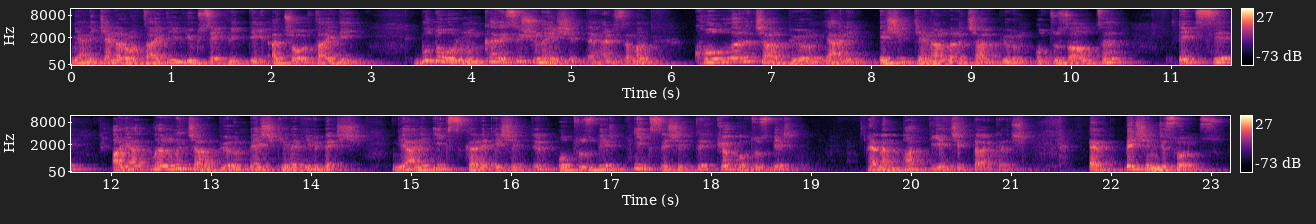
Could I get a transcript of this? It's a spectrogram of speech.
Yani kenar ortay değil, yükseklik değil, açı ortay değil. Bu doğrunun karesi şuna eşitti her zaman. Kolları çarpıyorum. Yani eşit kenarları çarpıyorum. 36 eksi ayaklarını çarpıyorum. 5 kere 1 5. Yani x kare eşittir 31. x eşittir kök 31. Hemen pat diye çıktı arkadaşım. Evet 5. sorumuz.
